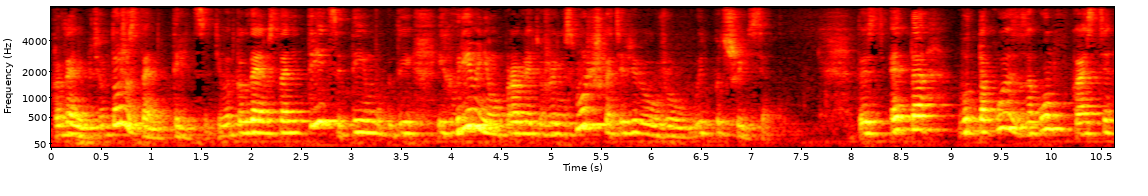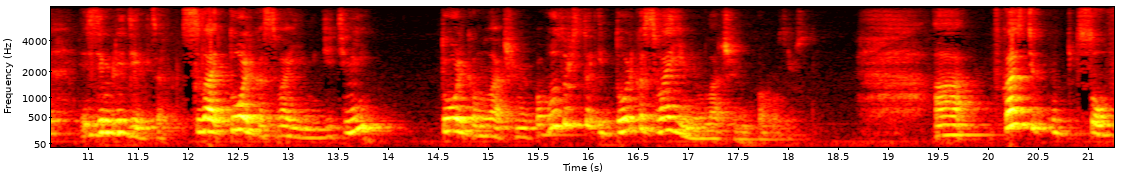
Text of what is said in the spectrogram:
когда-нибудь им тоже станет 30. И вот когда им станет 30, ты, им, ты их временем управлять уже не сможешь, хотя тебе уже будет под 60. То есть это вот такой закон в касте земледельцев. Только своими детьми, только младшими по возрасту и только своими младшими по возрасту. А в касте купцов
